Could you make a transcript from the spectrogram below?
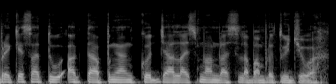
Brekes 1 Akta Pengangkut Jalai 1987.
